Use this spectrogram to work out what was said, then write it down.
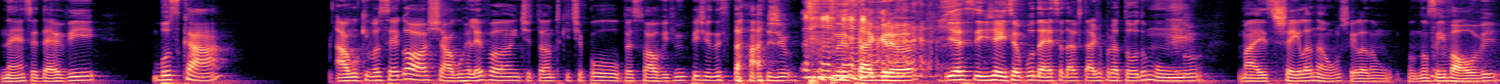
né? Você deve buscar algo que você goste, algo relevante, tanto que tipo o pessoal vive me pedindo estágio no Instagram. e assim, gente, se eu pudesse eu dava estágio pra todo mundo, mas Sheila não, Sheila não, não se envolve.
